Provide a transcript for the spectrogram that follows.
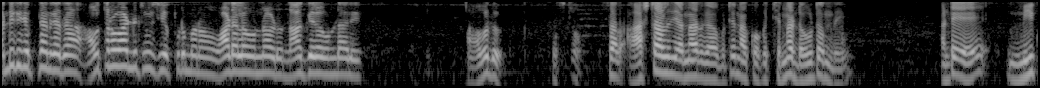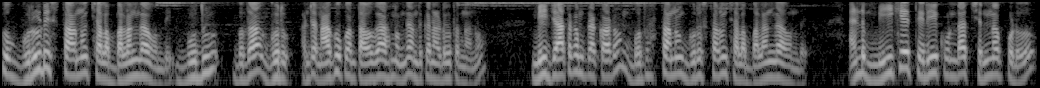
అందుకే చెప్తాను కదా అవతల వాడిని చూసి ఎప్పుడు మనం వాడెలా ఉన్నాడు నాకు ఇలా ఉండాలి? అవదు కష్టం. సార్ ఆస్ట్రాలజీ అన్నారు కాబట్టి నాకు ఒక చిన్న డౌట్ ఉంది. అంటే మీకు గురుడి స్థానం చాలా బలంగా ఉంది. బుధు బుధ గురు. అంటే నాకు కొంత అవగాహన ఉంది అందుకని అడుగుతున్నాను. మీ జాతకం ప్రకారం బుధ స్థానం గురు స్థానం చాలా బలంగా ఉంది. అండ్ మీకే తెలియకుండా చిన్నప్పుడు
